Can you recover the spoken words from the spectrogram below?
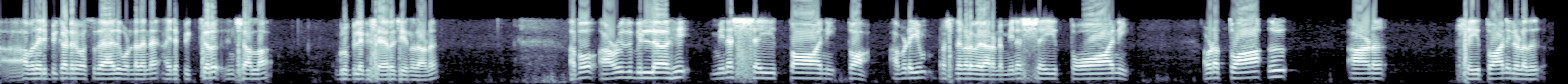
അവതരിപ്പിക്കേണ്ട ഒരു വസ്തുത ആയതുകൊണ്ട് തന്നെ അതിന്റെ പിക്ചർ ഇൻഷാല്ല ഗ്രൂപ്പിലേക്ക് ഷെയർ ചെയ്യുന്നതാണ്. അപ്പോൾ അഴുദ് ബില്ലാഹി മിനഷൈത്വാനി ത്വാ. അവിടെയും പ്രശ്നങ്ങൾ വരാറുണ്ട്. മിനഷൈത്വാനി അവിടെ ത്വാ ആണ് ഷെയ്ത്വാനിലുള്ളത്.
